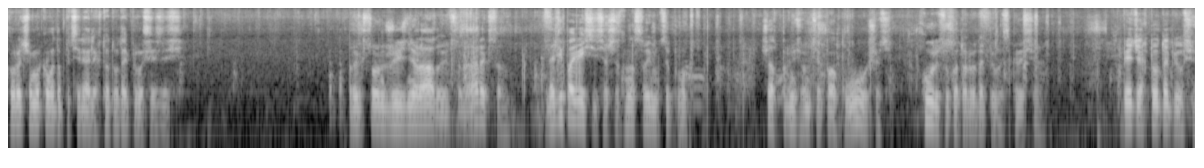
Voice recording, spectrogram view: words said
Короче, мы кого-то потеряли. Кто-то утопился здесь. Рексон жизни радуется, да, Рексон? Гляди, повеситься сейчас на своем цепу. Сейчас принесем тебе покушать. Курицу, которая утопилась, скорее всего. Петя, кто утопился?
